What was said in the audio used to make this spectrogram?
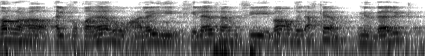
فرع الفقهاء عليه خلافا في بعض الأحكام. من ذلك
